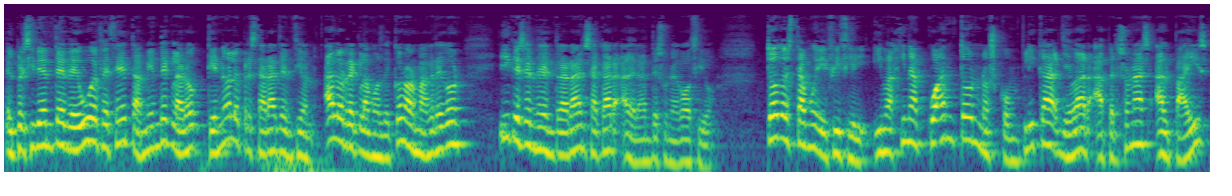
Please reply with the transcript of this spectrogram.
El presidente de UFC también declaró que no le prestará atención a los reclamos de Conor McGregor y que se centrará en sacar adelante su negocio. Todo está muy difícil. Imagina cuánto nos complica llevar a personas al país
